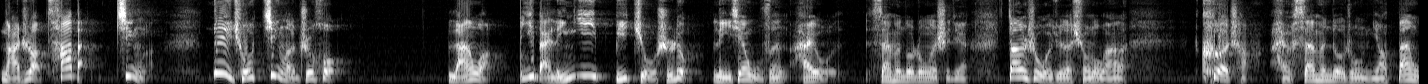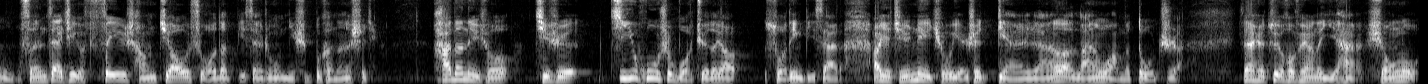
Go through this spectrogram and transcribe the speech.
哪知道擦板进了，那球进了之后，篮网一百零一比九十六领先五分，还有三分多钟的时间。当时我觉得雄鹿完了，客场还有三分多钟，你要扳五分，在这个非常焦灼的比赛中，你是不可能的事情。哈登那球其实几乎是我觉得要锁定比赛的，而且其实那球也是点燃了篮网的斗志。但是最后非常的遗憾，雄鹿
